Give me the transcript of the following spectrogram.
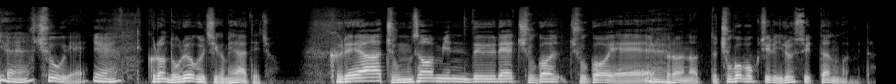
예. 추후에 예. 그런 노력을 지금 해야 되죠. 그래야 중서민들의 주거 주거에 예. 그런 어떤 주거 복지를 이룰 수 있다는 겁니다.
